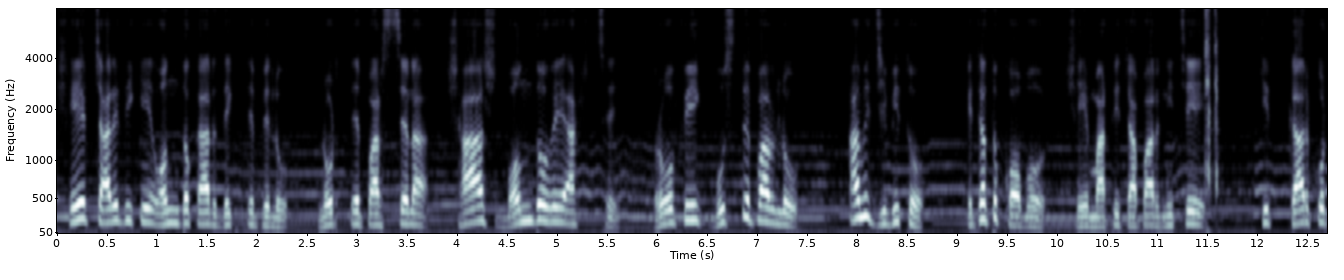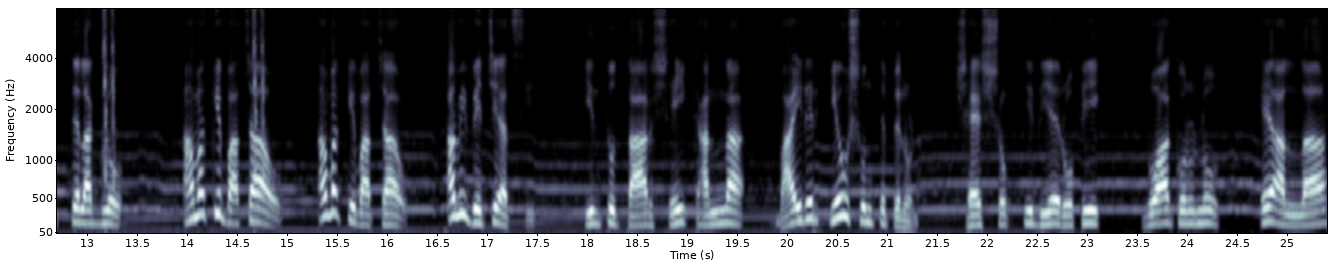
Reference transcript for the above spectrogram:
সে চারিদিকে অন্ধকার দেখতে পেল। নড়তে পারছে না। শ্বাস বন্ধ হয়ে আসছে। রফিক বুঝতে পারল, আমি জীবিত। এটা তো কবর। সে মাটি চাপার নিচে চিৎকার করতে লাগল, আমাকে বাঁচাও। আমাকে বাঁচাও, আমি বেঁচে আছি। কিন্তু তার সেই কান্না বাইরের কেউ শুনতে পেল না। শেষ শক্তি দিয়ে রফিক দোয়া করল, হে আল্লাহ,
